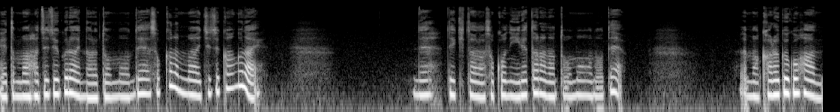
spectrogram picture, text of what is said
えっ、ー、とまあ8時ぐらいになると思うんで、そっからまあ1時間ぐらい、ね、できたらそこに入れたらなと思うので、まあ軽くご飯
